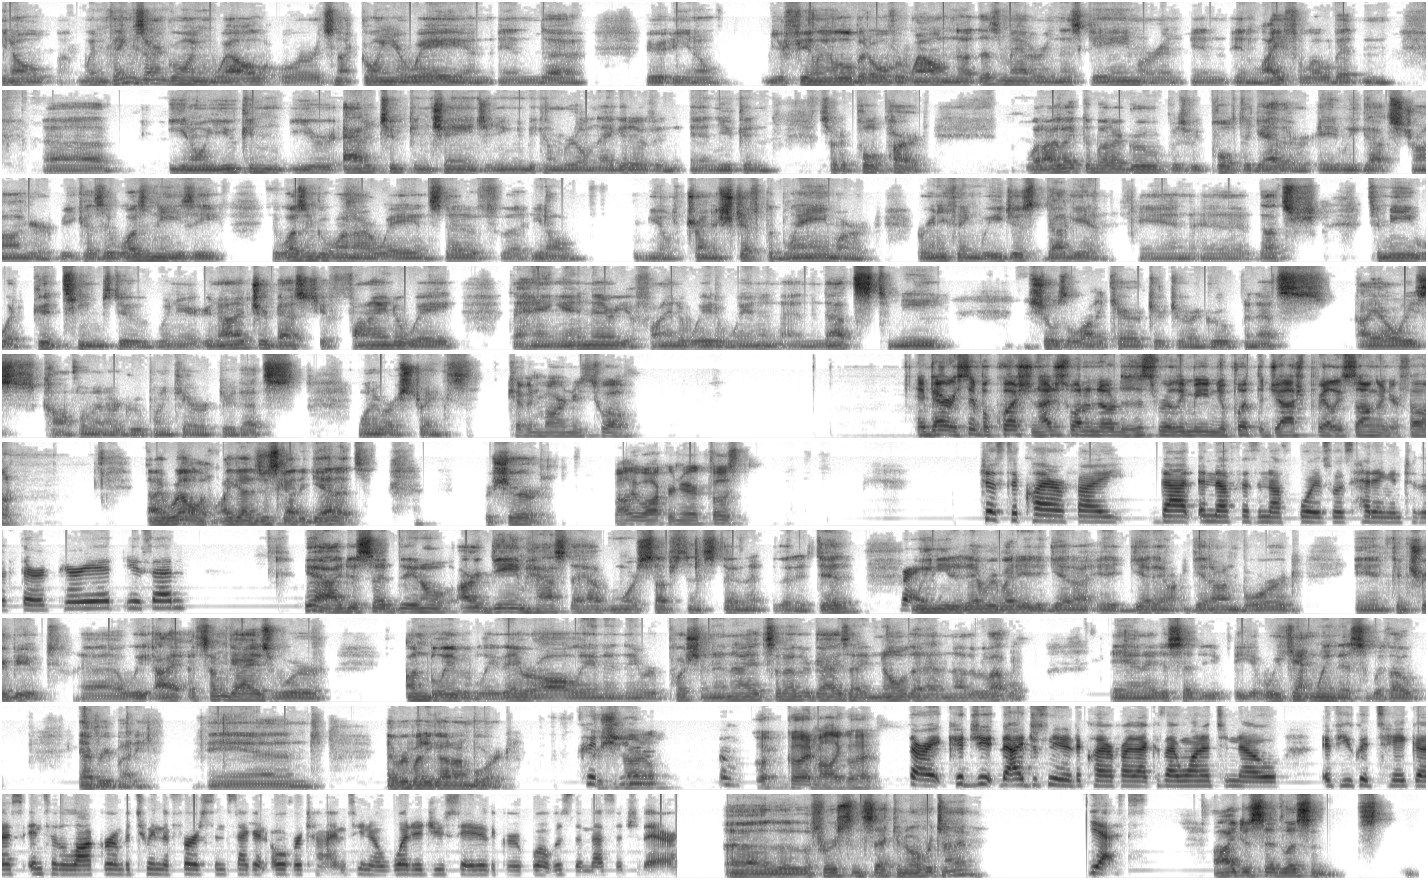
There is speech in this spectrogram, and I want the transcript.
you know, when things aren't going well or it's not going your way and, and, uh, you know, you're feeling a little bit overwhelmed. No, it doesn't matter in this game or in, in, in life a little bit. And, uh, you know, you can, your attitude can change and you can become real negative and, and you can sort of pull apart. What I liked about our group was we pulled together and we got stronger because it wasn't easy. It wasn't going our way. Instead of, uh, you know, you know, trying to shift the blame or, or anything. We just dug in, and uh, that's to me what good teams do. When you're you're not at your best, you find a way to hang in there. You find a way to win, and and that's to me shows a lot of character to our group, and that's I always compliment our group on character. That's one of our strengths. Kevin Marr, News 12. Hey Barry, simple question. I just want to know: Does this really mean you'll put the Josh Bailey song on your phone? I will. I got just got to get it for sure. Molly Walker, New York Post. Just to clarify, that enough is enough, boys, was heading into the third period. You said. Yeah, I just said you know our game has to have more substance than it, than it did. Right. We needed everybody to get on get on get on board and contribute. Uh, we I some guys were unbelievably they were all in and they were pushing, and I had some other guys I know that had another level, and I just said we can't win this without everybody and everybody got on board. Could Christian you, Arnold. Oh. Go, go ahead, Molly. Go ahead. Sorry, could you? I just needed to clarify that because I wanted to know if you could take us into the locker room between the first and second overtimes. You know, what did you say to the group? What was the message there? Uh, the the first and second overtime. Yes. I just said, listen,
